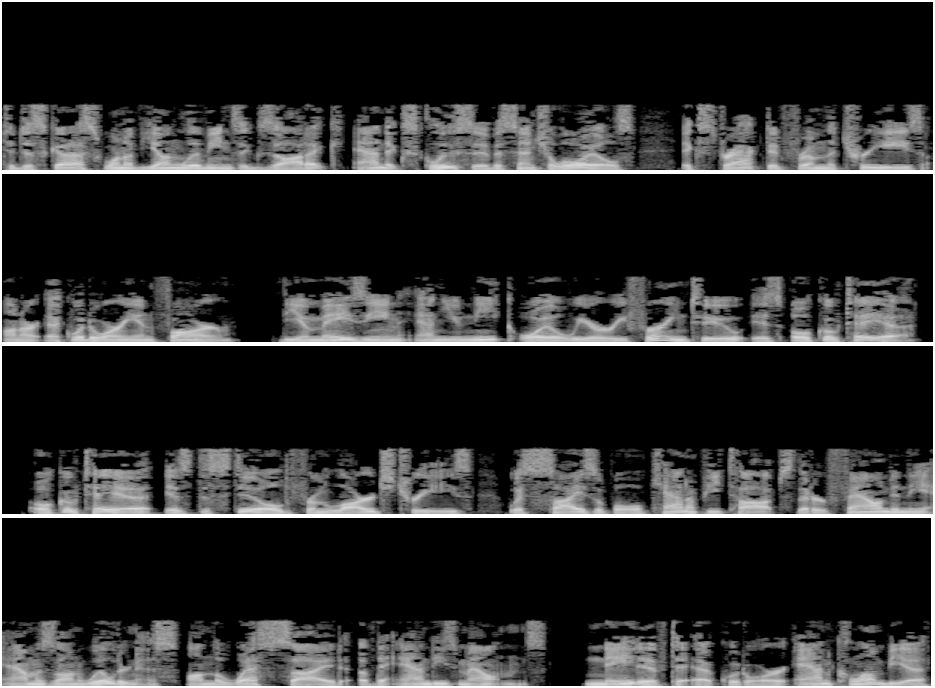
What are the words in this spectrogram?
to discuss one of Young Living's exotic and exclusive essential oils extracted from the trees on our Ecuadorian farm. The amazing and unique oil we are referring to is Ocotea. Ocotea is distilled from large trees with sizable canopy tops that are found in the Amazon wilderness on the west side of the Andes Mountains. Native to Ecuador and Colombia,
